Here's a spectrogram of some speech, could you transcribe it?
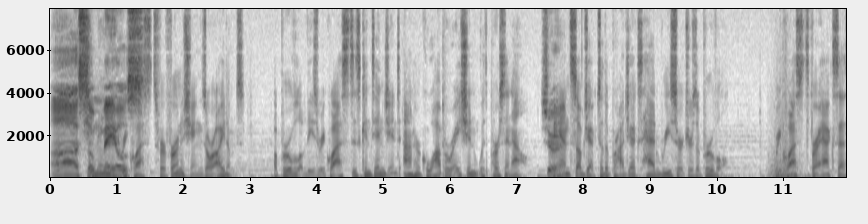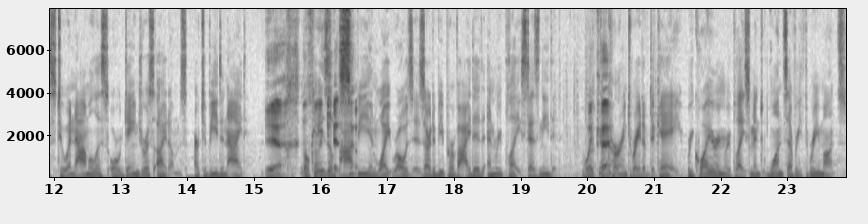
Ah, so she may make requests for furnishings or items. Approval of these requests is contingent on her cooperation with personnel Sure. and subject to the project's head researcher's approval. Requests for access to anomalous or dangerous items are to be denied. Yeah. Bouquets of guess so. poppy and white roses are to be provided and replaced as needed, with Okay. the current rate of decay requiring replacement once every three months.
